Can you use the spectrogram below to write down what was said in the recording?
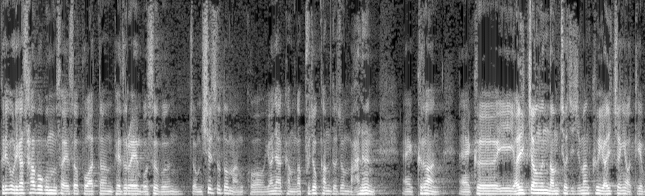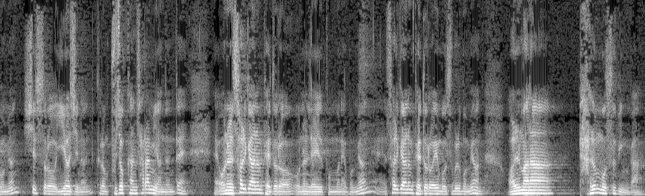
그리고 우리가 사복음서에서 보았던 베드로의 모습은 좀 실수도 많고 연약함과 부족함도 좀 많은 그런 그 열정은 넘쳐지지만 그 열정이 어떻게 보면 실수로 이어지는 그런 부족한 사람이었는데 오늘 설교하는 베드로 오늘 내일 본문에 보면 설교하는 베드로의 모습을 보면 얼마나 다른 모습인가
